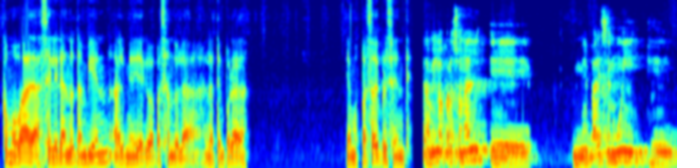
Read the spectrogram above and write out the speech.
como va acelerando también a medida que va pasando la, la, temporada. Digamos, pasado y presente. A mí lo personal eh, me parece muy, eh,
